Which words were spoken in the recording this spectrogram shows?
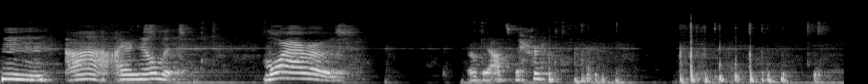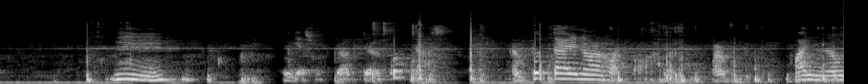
Hmm. Ah, iron helmet. More arrows. Okay, that's better. Hmm. I guess we've got to equip that. And put that in our hotbar. Or, I don't know.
